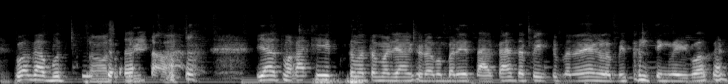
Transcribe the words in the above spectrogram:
Gua gabut. sama masuk berita. Ya, terima kasih teman-teman yang sudah memberitakan, tapi sebenarnya yang lebih penting bagi gua kan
